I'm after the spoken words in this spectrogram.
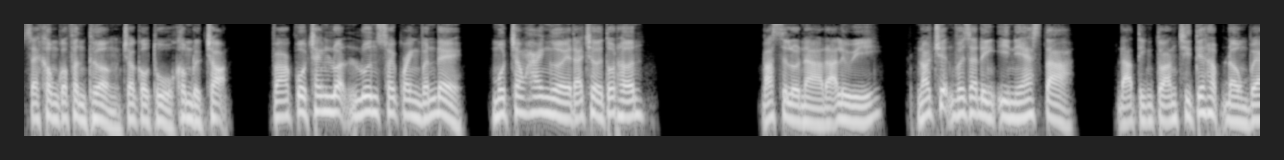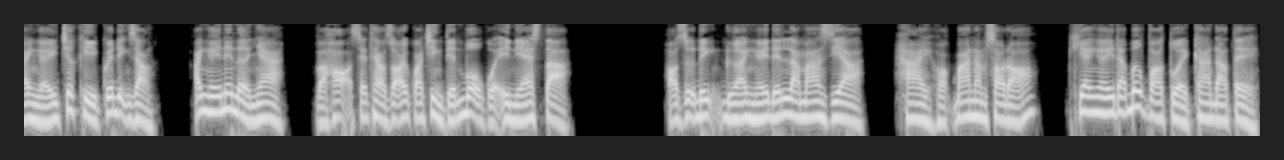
Sẽ không có phần thưởng cho cầu thủ không được chọn và cuộc tranh luận luôn xoay quanh vấn đề một trong hai người đã chơi tốt hơn. Barcelona đã lưu ý, nói chuyện với gia đình Iniesta, đã tính toán chi tiết hợp đồng với anh ấy trước khi quyết định rằng anh ấy nên ở nhà và họ sẽ theo dõi quá trình tiến bộ của Iniesta. Họ dự định đưa anh ấy đến La Masia hai hoặc ba năm sau đó, khi anh ấy đã bước vào tuổi Candate.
